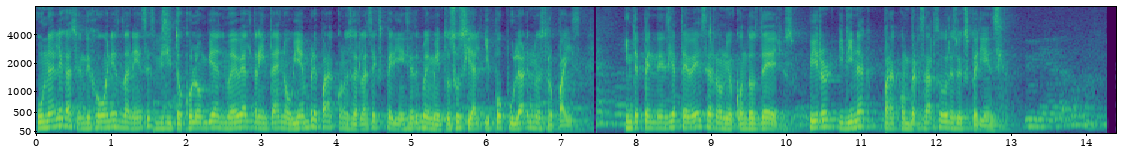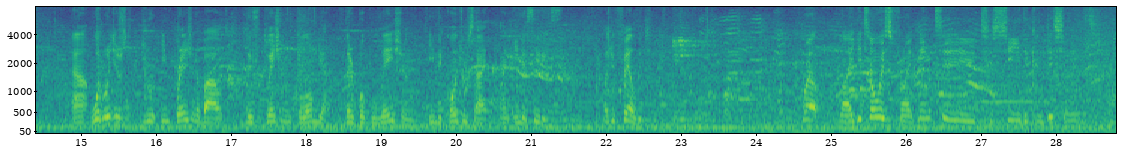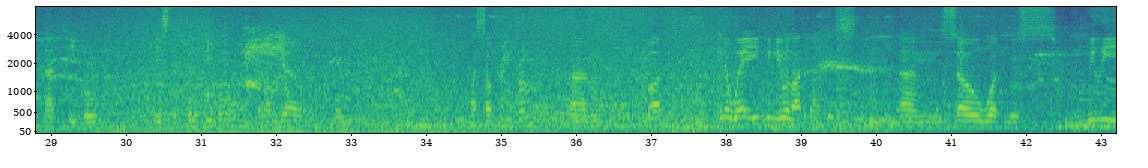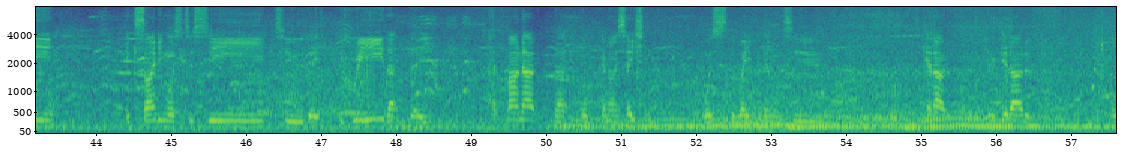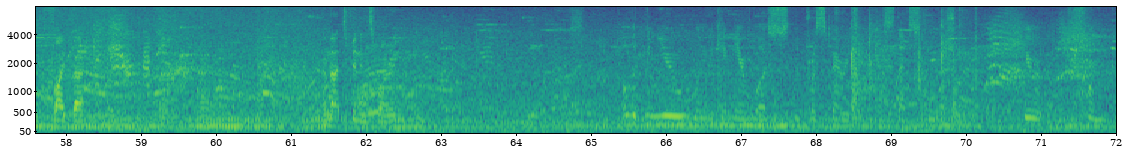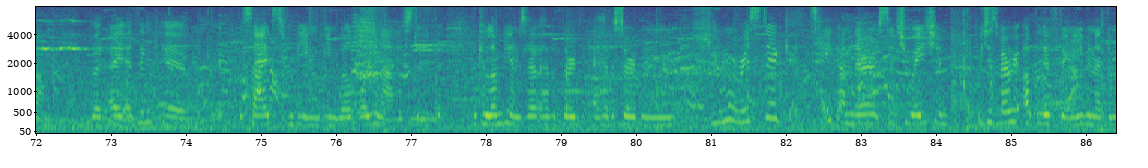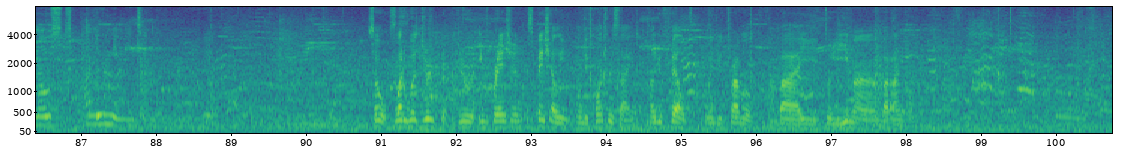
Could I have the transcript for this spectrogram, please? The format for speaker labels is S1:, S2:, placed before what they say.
S1: Una delegación de jóvenes daneses visitó Colombia del 9 al 30 de noviembre para conocer las experiencias del movimiento social y popular en nuestro país. Independencia TV se reunió con dos de ellos, Peter y Dinak, para conversar sobre su experiencia.
S2: Uh, what was your, your impression about the situation in Colombia, their population in the countryside and in the cities? How you felt it?
S3: Well, like it's always frightening to to see the conditions that people, at least the poor people in Colombia, are suffering from. Um, but in a way, we knew a lot about this. Um, so what was really exciting was to see to the degree that they had found out that organization was the way for them to, to get out of poverty or get out of or fight back. And that's been inspiring.
S4: All that we knew when we came here was the prosperity, because that's all we should hear about before you come. But I, I think uh, besides being being well organized, uh, the Colombians have, have a third have a certain humoristic take on their situation, which is very uplifting, even at the most gloomy meeting.
S2: So, what was your, your impression, especially on the countryside? How you felt when you traveled by Tolima and Barranco?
